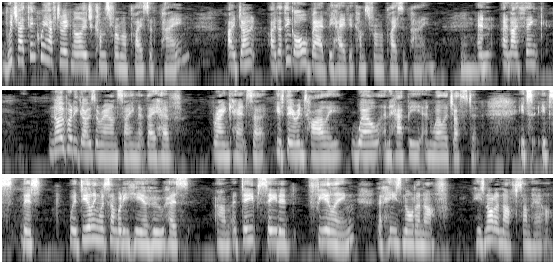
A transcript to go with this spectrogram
which i think we have to acknowledge comes from a place of pain. I don't i don't think all bad behavior comes from a place of pain. Hmm. And and i think nobody goes around saying that they have brain cancer if they're entirely well and happy and well adjusted. It's, it's, there's, we're dealing with somebody here who has um, a deep seated feeling that he's not enough. He's not enough somehow.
